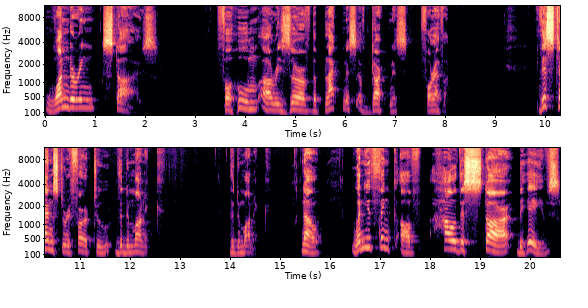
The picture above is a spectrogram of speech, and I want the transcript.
wandering stars for whom are reserved the blackness of darkness forever. This tends to refer to the demonic. The demonic. Now, when you think of how this star behaves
